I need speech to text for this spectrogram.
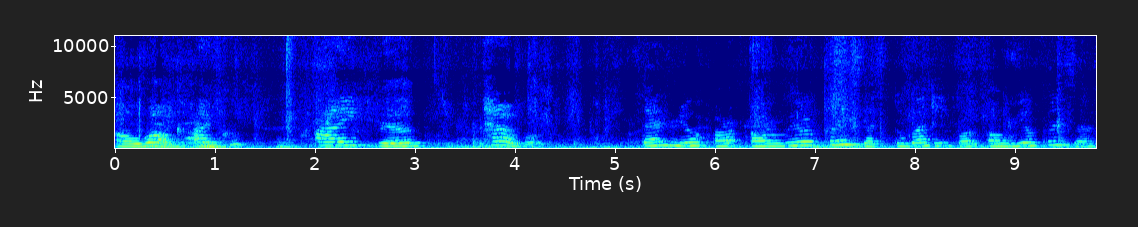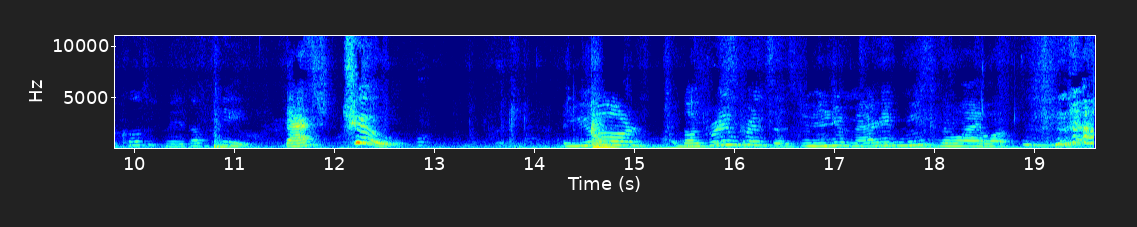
a rock. I I feel terrible. Then you are a real princess. Bad, but a real princess could feed a pig. That's true. You're the dream princess. Will you marry me? No, I won't.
